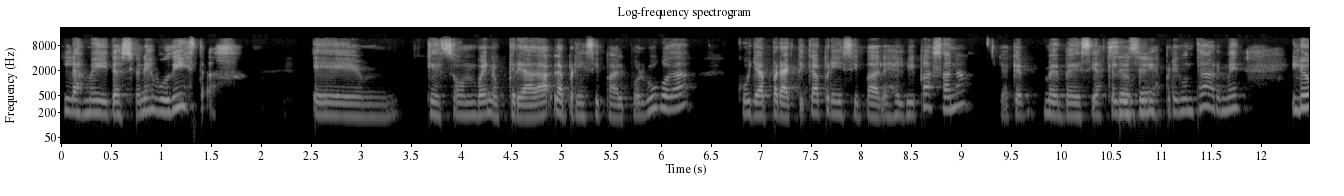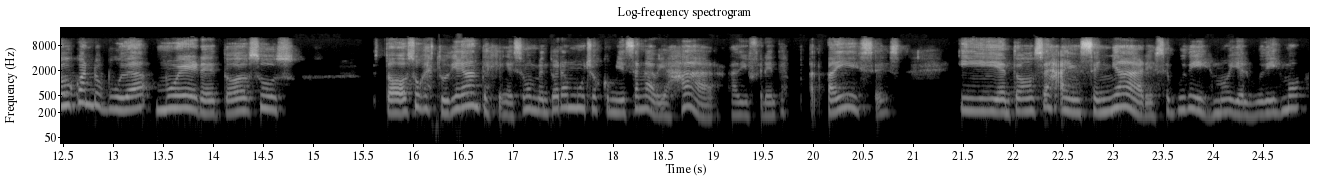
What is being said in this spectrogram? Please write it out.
las meditaciones budistas, Em, que son, bueno, creada la principal por Buda, cuya práctica principal es el vipassana, ya que me, decías que lo querías preguntarme. Y luego cuando Buda muere, todos sus, todos sus estudiantes, que en ese momento eran muchos, comienzan a viajar a diferentes países y entonces a enseñar ese budismo y el budismo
